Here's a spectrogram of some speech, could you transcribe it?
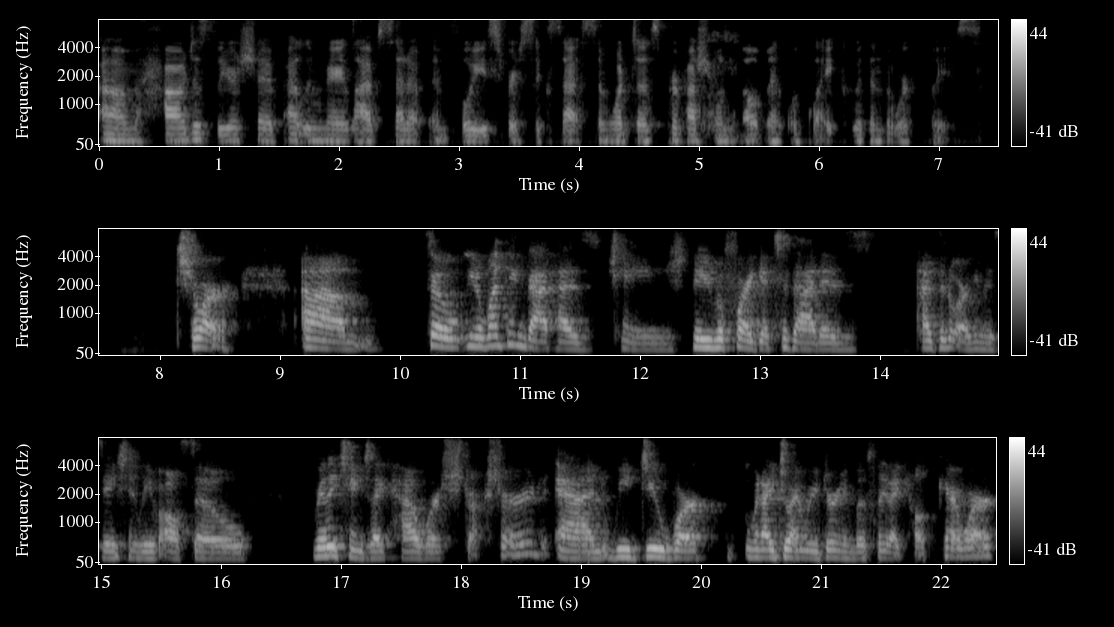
um, how does leadership at Luminary Labs set up employees for success and what does professional development look like within the workplace? Sure. Um, so, you know, one thing that has changed, maybe before I get to that, is as an organization, we've also really changed like how we're structured. And we do work, when I joined, we were doing mostly like healthcare work.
